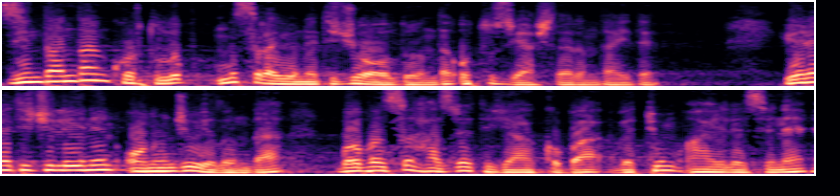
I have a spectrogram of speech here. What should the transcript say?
Zindandan kurtulup Mısır'a yönetici olduğunda 30 yaşlarındaydı. Yöneticiliğinin 10. yılında babası Hazreti Yakub'a ve tüm ailesine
